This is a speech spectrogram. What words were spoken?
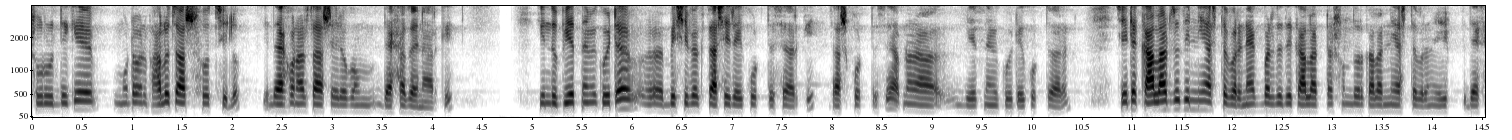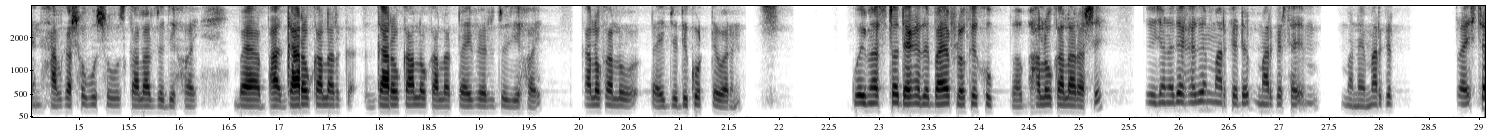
শুরুর দিকে মোটামুটি ভালো চাষ হচ্ছিল, কিন্তু এখন আর চাষ এরকম দেখা যায় না আর কি। কিন্তু ভিয়েতনামি কইটা বেশিরভাগ চাষিরাই করতেছে আর কি, চাষ করতেছে। আপনারা ভিয়েতনামি কইটাই করতে পারেন। সেটা কালার যদি নিয়ে আসতে পারেন, একবার যদি কালারটা সুন্দর কালার নিয়ে আসতে পারেন দেখেন হালকা সবুজ সবুজ কালার যদি হয়, বা গাঢ় কালার গাঢ় কালো কালার টাইপের যদি হয়, কালো কালো টাইপ যদি করতে পারেন, কই মাছটা দেখা যায় বায়োফ্লকে খুব ভালো কালার আসে। তো এই জন্য দেখা যায় মার্কেটে মার্কেট মানে মার্কেট প্রাইসটা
